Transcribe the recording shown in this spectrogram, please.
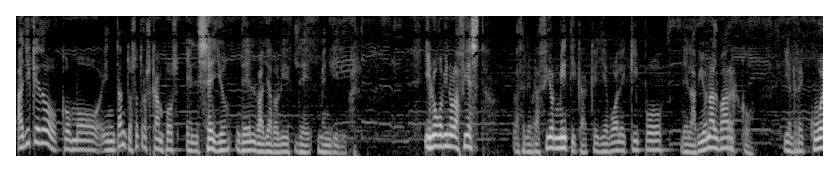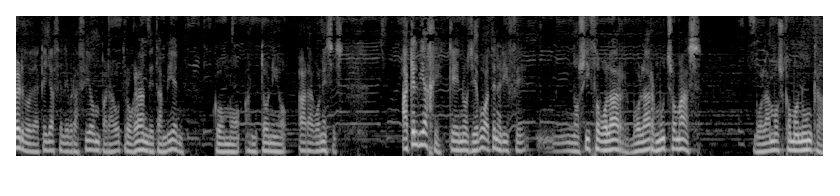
allí quedó, como en tantos otros campos, el sello del Valladolid de Mendilibar. Y luego vino la fiesta, la celebración mítica que llevó al equipo del avión al barco y el recuerdo de aquella celebración para otro grande también, como Antonio Aragoneses. Aquel viaje que nos llevó a Tenerife nos hizo volar, volar mucho más. Volamos como nunca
